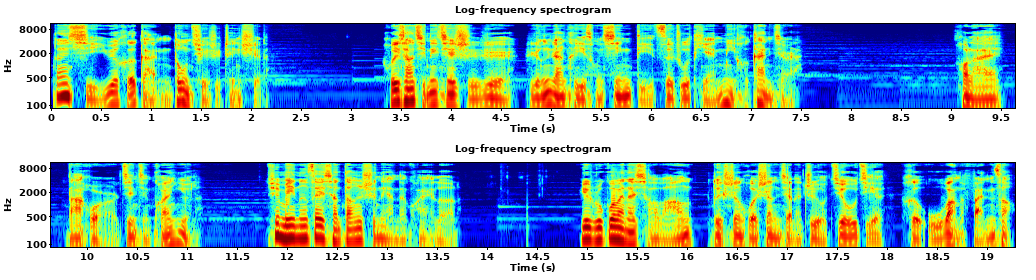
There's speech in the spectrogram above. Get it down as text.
但喜悦和感动却是真实的。回想起那些时日，仍然可以从心底滋出甜蜜和干劲儿来。后来大伙儿渐渐宽裕了，却没能再像当时那样的快乐了。月入过万的小王，对生活剩下的只有纠结和无望的烦躁。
